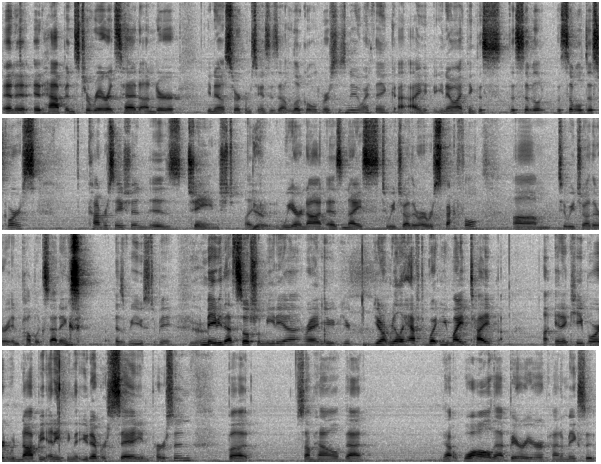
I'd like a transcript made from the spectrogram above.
And it, it happens to rear its head under, you know, circumstances that look old versus new, I think. I, you know, I think this the civil the civil discourse conversation is changed. Like Yeah. we are not as nice to each other or respectful um, to each other in public settings as we used to be. Yeah. Maybe that's social media, right? You, you, you don't really have to, what you might type in a keyboard would not be anything that you'd ever say in person, but somehow that, that wall, that barrier kind of makes it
